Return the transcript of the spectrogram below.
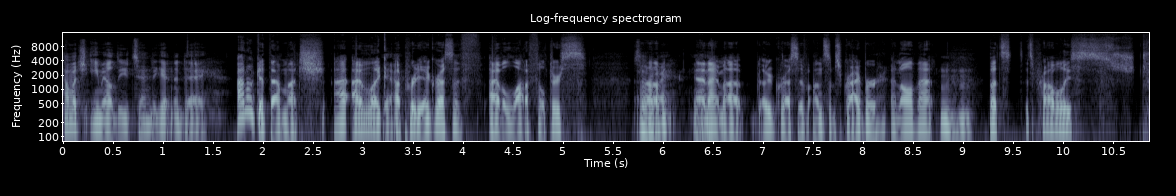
How much email do you tend to get in a day? I don't get that much. I, I'm like Yeah. a pretty aggressive. I have a lot of filters. So I, yeah. And I'm a aggressive unsubscriber and all that. Mm-hmm. But it's, it's probably s- tw-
